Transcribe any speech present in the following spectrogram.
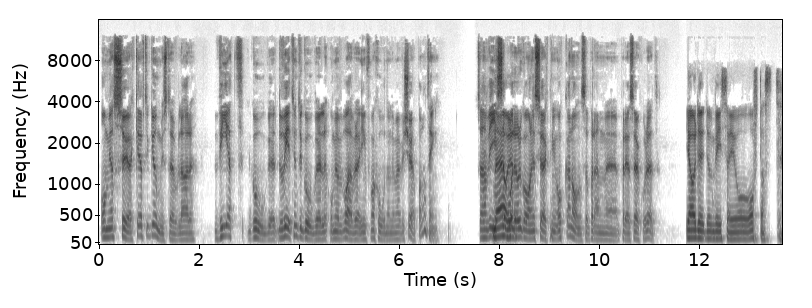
om jag söker efter gummistövlar, vet Google, då vet ju inte Google om jag bara vill ha information eller om jag vill köpa någonting. Så han visar Nej, både organisk sökning och annonser på, den, eh, på det sökordet. Ja, de, de visar ju oftast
